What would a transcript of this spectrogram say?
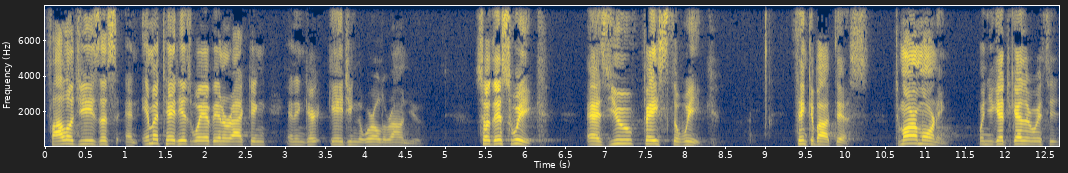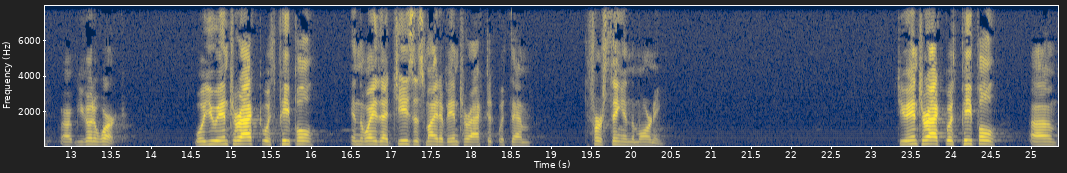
Follow Jesus and imitate his way of interacting and engaging the world around you. So this week, as you face the week, think about this. Tomorrow morning, when you get together with you, or you go to work, will you interact with people in the way that Jesus might have interacted with them the first thing in the morning? Do you interact with people um,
